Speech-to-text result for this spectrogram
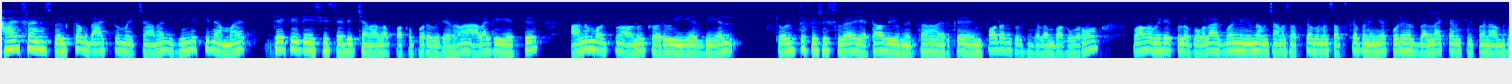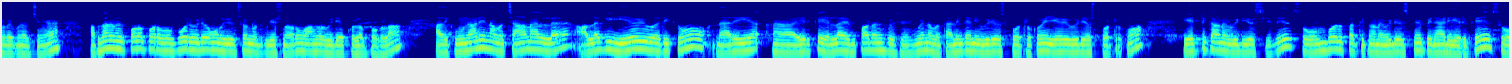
Hi friends welcome back to my channel இன்றைக்கி நம்ம டேகேடிசி study சேனலில் பார்க்க போகிற வீடியோனா அழகு எட்டு அணு மற்றும் அணுக்கரு இயற்பியல் டுவெல்த்து ஃபிசிக்ஸில் எட்டாவது யூனிட் தான் இருக்குது. இம்பார்ட்டன்ட் கொஸ்டின்ஸ் எல்லாம் பார்க்க போகிறோம். வாங்க வீடியோக்குள்ளே போகலாம். அதுக்கு நீங்கள் நம்ம சேனல் சப்ஸ்கிரைப் பண்ணி சப்ஸ்கிரைப் பண்ணிங்க. கூட ஒரு பெல் ஐக்கான் கிளிக் பண்ணி அந்த சொல்லி பண்ணி வச்சுங்க. அப்போ தான் நம்ம போல போகிற ஒவ்வொரு வீடியோ உங்களுக்கு யூஸ் நோட்டிஃபிகேஷன் வரும். வாங்க வீடியோக்குள்ளே போகலாம். அதுக்கு முன்னாடி நம்ம சேனலில் அழகு ஏழு வரைக்கும் நிறைய இருக்க எல்லா இம்பார்ட்டன்ட் கொஸ்டின்ஸுமே நம்ம தனித்தனி வீடியோஸ் போட்டிருக்கோம். ஏழு வீடியோஸ் போட்டிருக்கோம். எட்டுக்கான வீடியோஸ் இது. ஸோ ஒம்பது பத்துக்கான வீடியோஸுமே பின்னாடி இருக்குது ஸோ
